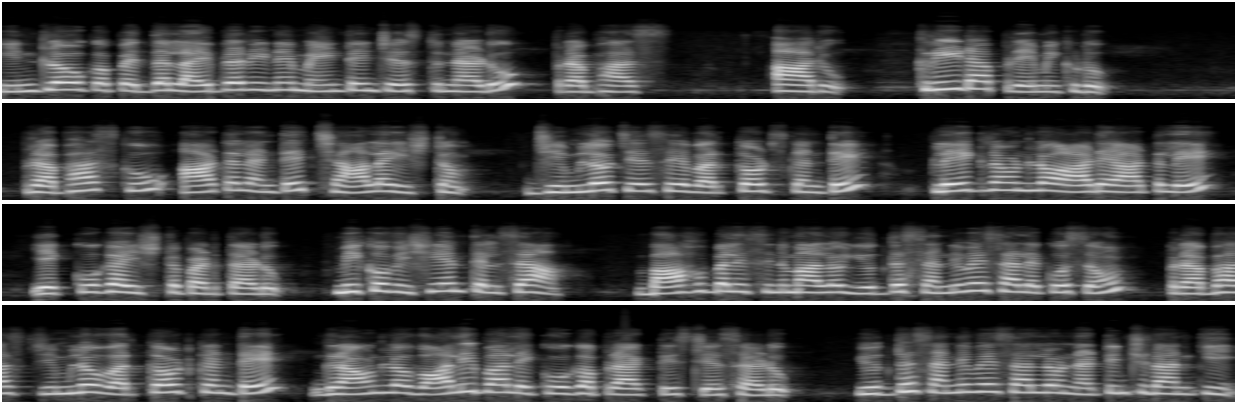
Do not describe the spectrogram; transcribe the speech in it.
ఇంట్లో ఒక పెద్ద లైబ్రరీనే మెయింటైన్ చేస్తున్నాడు ప్రభాస్. ఆరు. క్రీడా ప్రేమికుడు. ప్రభాస్కు ఆటలంటే చాలా ఇష్టం. జిమ్లో చేసే వర్కౌట్స్ కంటే ప్లేగ్రౌండ్లో ఆడే ఆటలే ఎక్కువగా ఇష్టపడతాడు. మీకు విషయం తెలుసా? బాహుబలి సినిమాలో యుద్ధ సన్నివేశాల కోసం ప్రభాస్ జిమ్లో వర్కౌట్ కంటే గ్రౌండ్లో వాలీబాల్ ఎక్కువగా ప్రాక్టీస్ చేశాడు. యుద్ధ సన్నివేశాల్లో నటించడానికి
